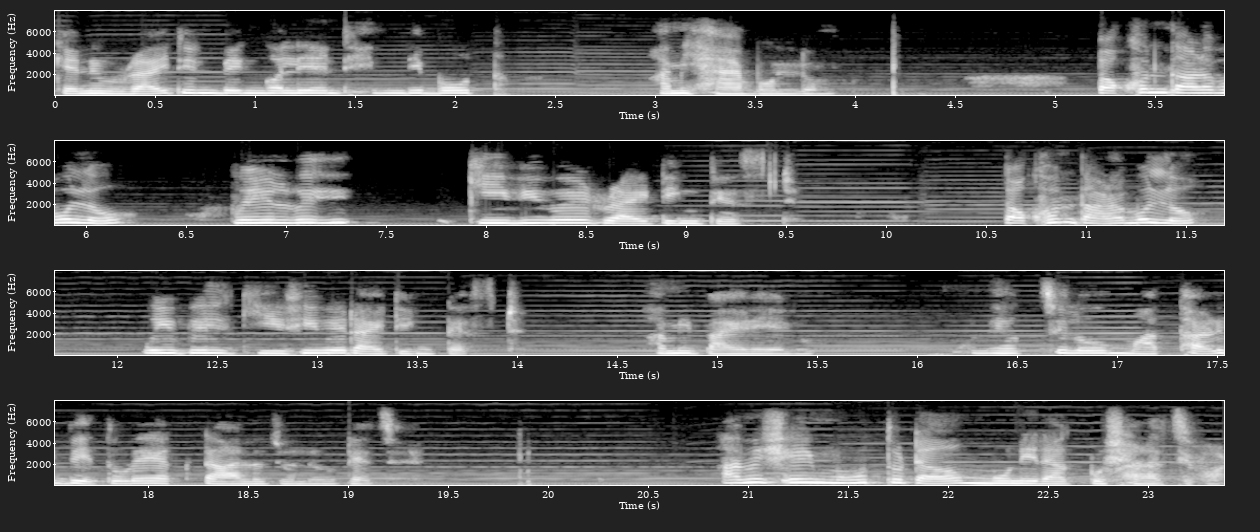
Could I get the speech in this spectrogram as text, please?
can you write in Bengali and Hindi both আমি হ্যাঁ বললুম। তখন তারা বলল will will give you a writing test তখন তারা বলল we will give you a writing test আমি বাইরে এলো মনে হচ্ছিল মাথার ভেতরে একটা আলো জ্বলে উঠেছে। আমি সেই মুহূর্তটা মনে রাখব সারা জীবন।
